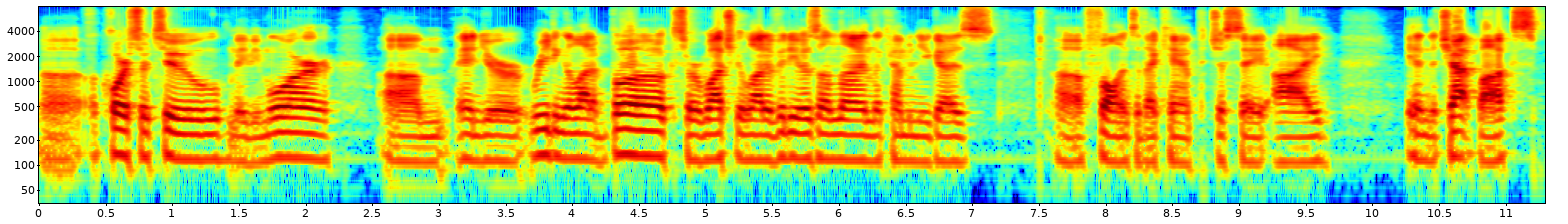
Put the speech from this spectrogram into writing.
uh, a course or two, maybe more, um, and you're reading a lot of books or watching a lot of videos online. Like how many of you guys uh, fall into that camp? Just say I in the chat box.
